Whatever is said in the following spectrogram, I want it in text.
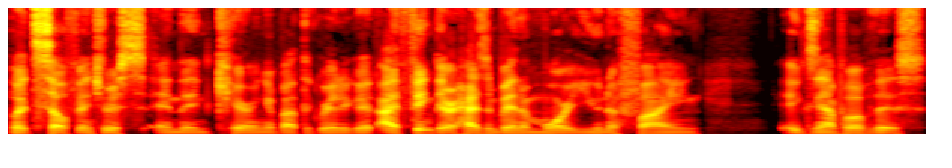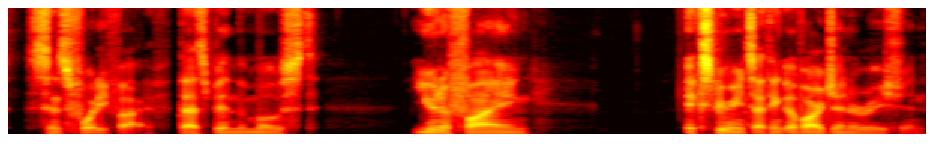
But self interest and then caring about the greater good, I think there hasn't been a more unifying example of this since 45. That's been the most unifying experience, I think, of our generation.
